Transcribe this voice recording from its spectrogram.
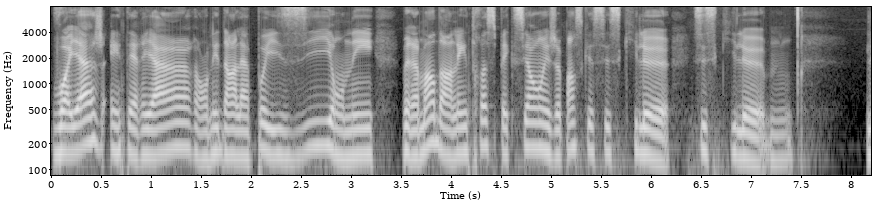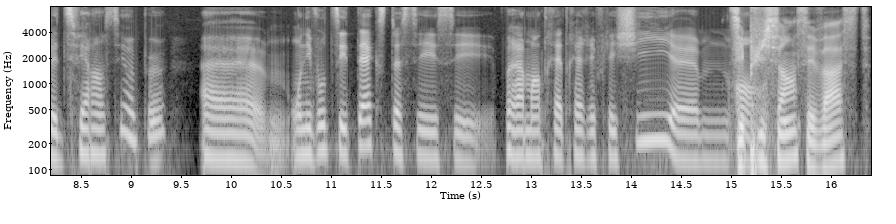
voyage intérieur. On est dans la poésie, on est vraiment dans l'introspection et je pense que c'est ce qui le, c'est ce qui le, le différencie un peu. Euh, au niveau de ses textes, c'est, c'est vraiment très, très réfléchi. Euh, C'est on- puissant, c'est vaste.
